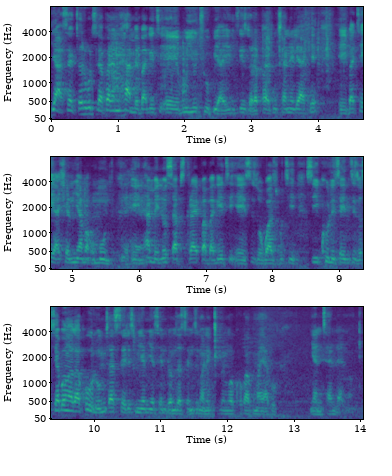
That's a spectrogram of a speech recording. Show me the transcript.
ya siyacela ukuthi laphana nihambe bakithi um ku-youtube yainsizwa lapha ku-channel yakhe um bathe yashe elimnyama umuntu eh, nihambe no-subscribe bakithi um sizokwazi ukuthi siyikhulise insizwa siyabonga kakhulu umcasisele isiminyeminye sentomi zasemzingwane ekuxibeni kokhokwakumayabo ngiyanithanda nonke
